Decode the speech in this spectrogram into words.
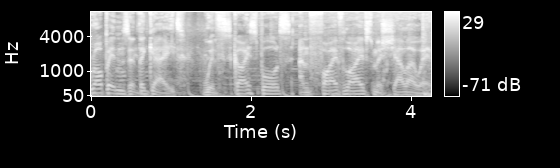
Robins at the Gate with Sky Sports and Five Live's Michelle Owen.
